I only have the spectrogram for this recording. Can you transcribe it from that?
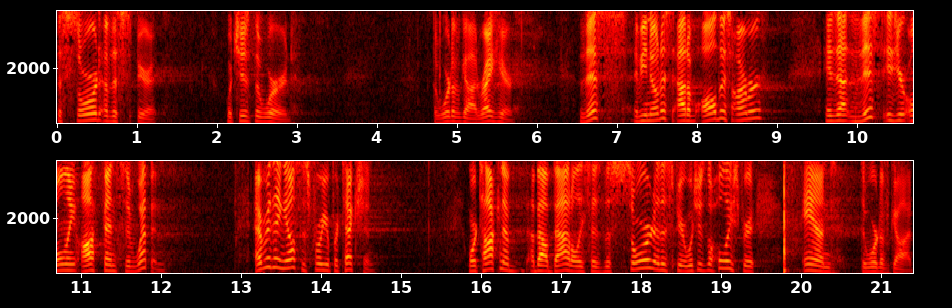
the sword of the Spirit, which is the Word. The Word of God, right here. This, if you notice, out of all this armor, is that this is your only offensive weapon. Everything else is for your protection. When we're talking about battle, he says the sword of the Spirit, which is the Holy Spirit, and the Word of God.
